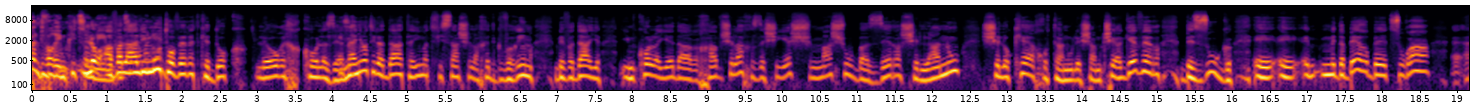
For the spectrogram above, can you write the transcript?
על דברים קיצוניים. לא, אבל זה האלימות מעניין. עוברת כדוק לאורך כל הזה. כי זה- מעניין אותי לדעת האם התפיסה שלך את גברים, בוודאי עם כל הידע הרחב שלך, זה שיש משהו בזרע שלנו שלוקח אותנו לשם. כשהגבר בזוג אה, אה, אה, מדבר בצורה, אה,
